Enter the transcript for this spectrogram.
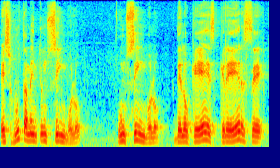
es justamente un símbolo, un símbolo de lo que es creerse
